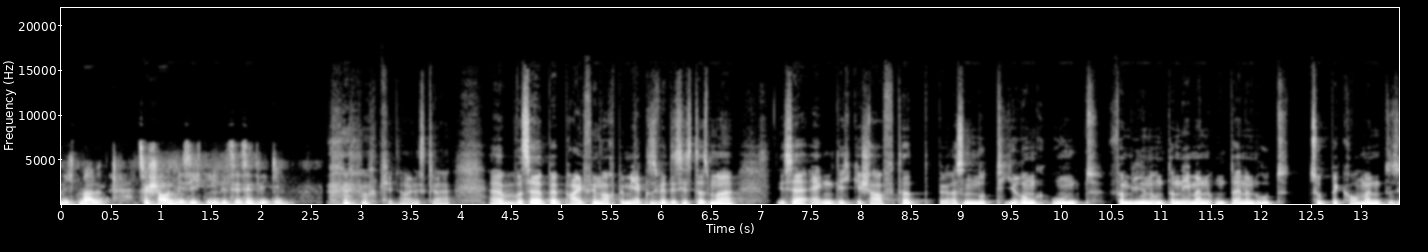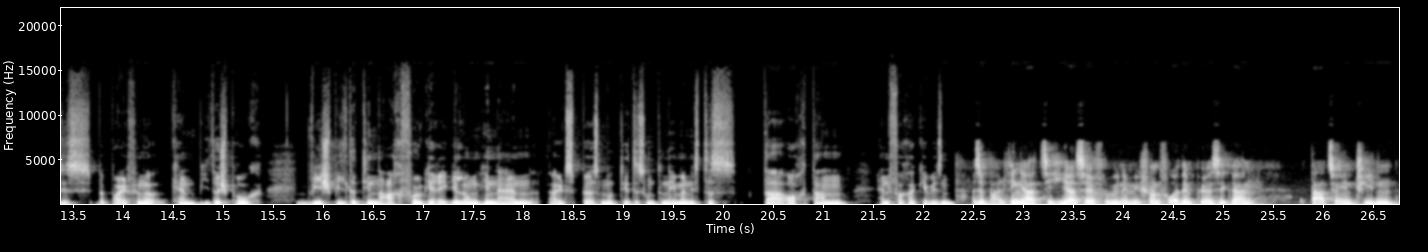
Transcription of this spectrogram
nicht mal zu schauen, wie sich die Indizes entwickeln. Okay, alles klar. Äh, was ja bei Palfing auch bemerkenswert ist, ist, dass man es ja eigentlich geschafft hat, Börsennotierung und Familienunternehmen unter einen Hut zu bekommen. Das ist bei Palfinger kein Widerspruch. Wie spielt da die Nachfolgeregelung hinein als börsennotiertes Unternehmen? Ist das da auch dann einfacher gewesen? Also Palfinger hat sich ja sehr früh, nämlich schon vor dem Börsegang, dazu entschieden,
